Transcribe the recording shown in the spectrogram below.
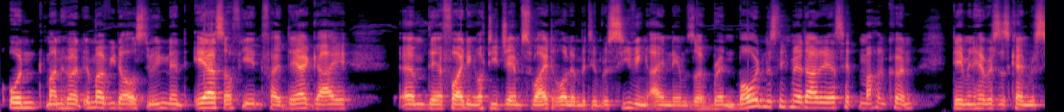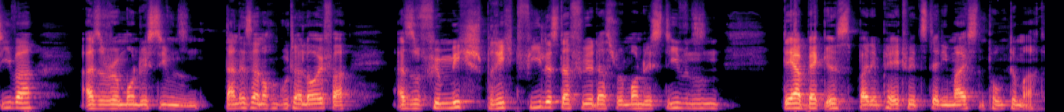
Und man hört immer wieder aus New England, er ist auf jeden Fall der Guy, ähm, der vor allen Dingen auch die James White-Rolle mit dem Receiving einnehmen soll. Brandon Bolden ist nicht mehr da, der es hätte machen können. Damien Harris ist kein Receiver. Also Ramondre Stevenson. Dann ist er noch ein guter Läufer. Also für mich spricht vieles dafür, dass Ramondre Stevenson der Back ist bei den Patriots, der die meisten Punkte macht.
